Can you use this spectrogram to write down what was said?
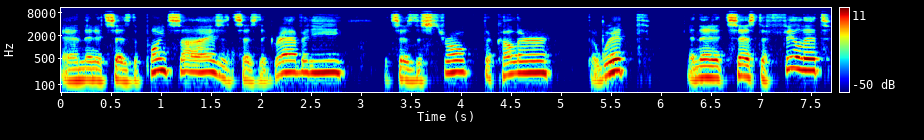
and then it says the point size it says the gravity it says the stroke the color the width and then it says to fill it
